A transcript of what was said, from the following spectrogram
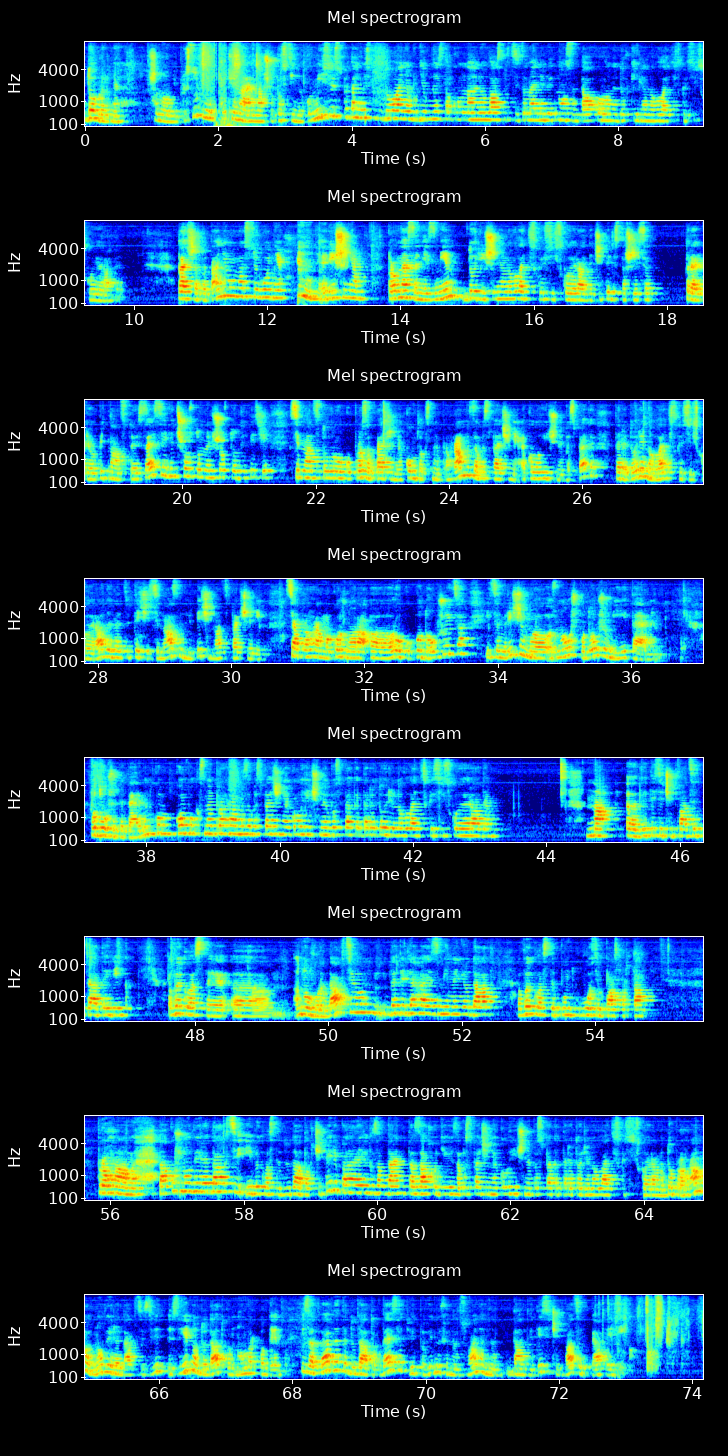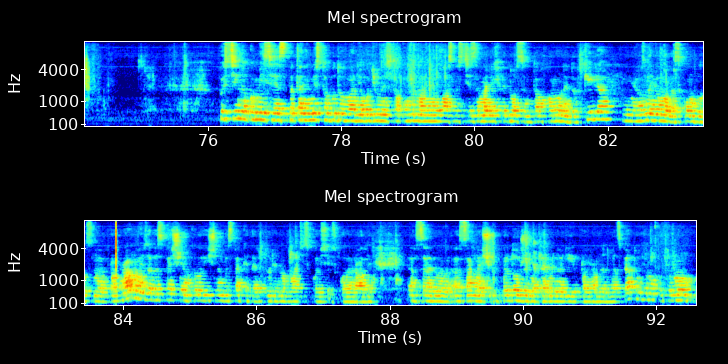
Доброго дня, шановні присутні. Починаємо нашу постійну комісію з питань містобудування, будівництва комунальної власності, земельних відносин та охорони довкілля Новолетівської сільської ради. Перше питання у нас сьогодні рішення про внесення змін до рішення Новолетівської сільської ради 463 15 сесії від 6.06.2017 року про затвердження комплексної програми забезпечення екологічної безпеки території Новолатівської сільської ради на 2017-2021 рік. Ця програма кожного е, року подовжується, і цим рішенням ми знову ж подовжуємо її термін. Подовжити термін комплексної програми забезпечення екологічної безпеки території Новолатівської сільської ради на е, 2025 рік, викласти е, нову редакцію, де підлягає зміненню дат, викласти пункт 8 паспорта програми також новій редакції і викласти додаток 4 перелік завдань та заходів забезпечення екологічної безпеки території Новолатівської сільської ради до програми в новій редакції згідно додатку номер 1 і затвердити додаток 10 відповідно фінансування на на 2025 рік. Постійна комісія з питань містобудування, будівництва комунальної власності, земельних відносин та охорони довкілля ознайомилася з комплексною програмою забезпечення екологічної безпеки території Новолатівської сільської ради, саме, саме продовження терміну дії програми до 25-го року. Тому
